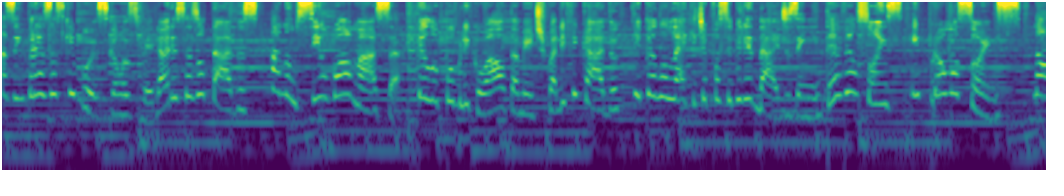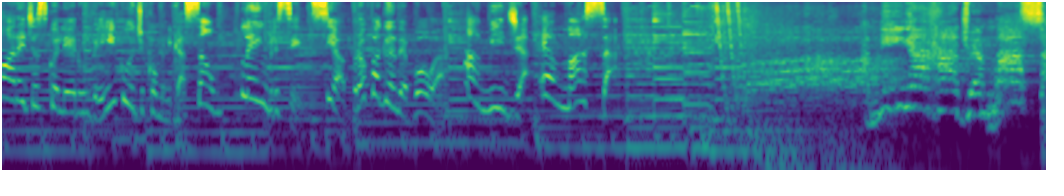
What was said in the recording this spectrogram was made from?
As empresas que buscam os melhores resultados anunciam com a massa, pelo público altamente qualificado e pelo leque de possibilidades em intervenções e promoções. Na hora de escolher um veículo de comunicação, lembre-se: se a propaganda é boa, a mídia é massa. A minha rádio é massa!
